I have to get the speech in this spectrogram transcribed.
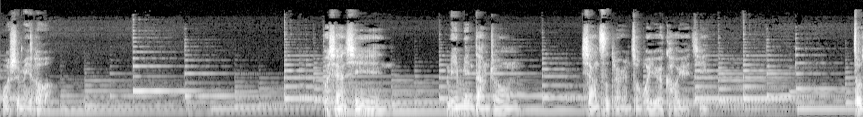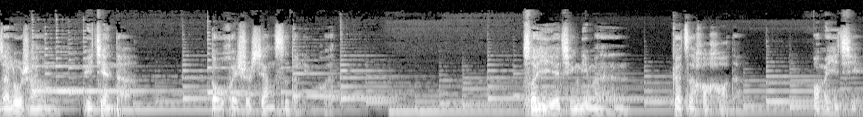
我是米洛，我相信。冥冥当中，相似的人总会越靠越近。走在路上遇见的，都会是相似的灵魂。所以也请你们各自好好的，我们一起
